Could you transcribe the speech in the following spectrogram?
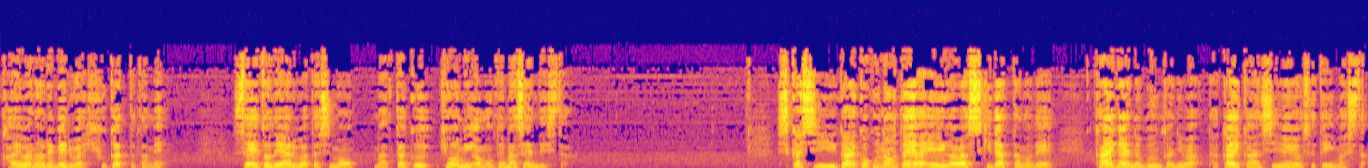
会話のレベルは低かったため、生徒である私も全く興味が持てませんでした。しかし外国の歌や映画は好きだったので、海外の文化には高い関心を寄せていました。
